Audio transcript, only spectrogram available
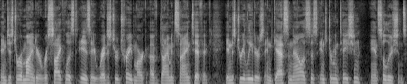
And just a reminder Recyclist is a registered trademark of Diamond Scientific, industry leaders in gas analysis, instrumentation, and solutions.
